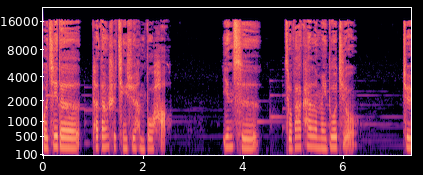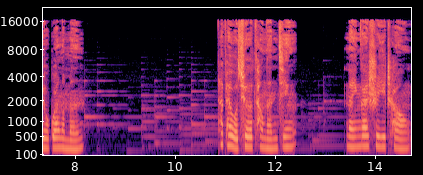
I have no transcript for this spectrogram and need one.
我记得他当时情绪很不好，因此酒吧开了没多久，就又关了门。他陪我去了趟南京，那应该是一场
